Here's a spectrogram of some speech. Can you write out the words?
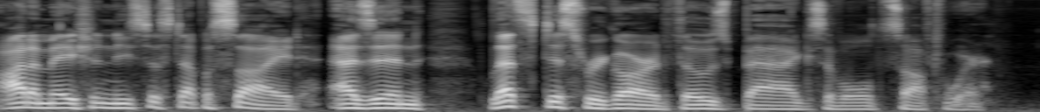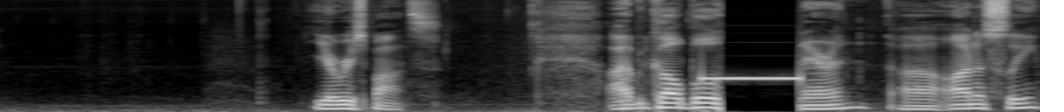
Automation needs to step aside, as in, let's disregard those bags of old software. Your response? I would call bull, Aaron. Uh, honestly,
